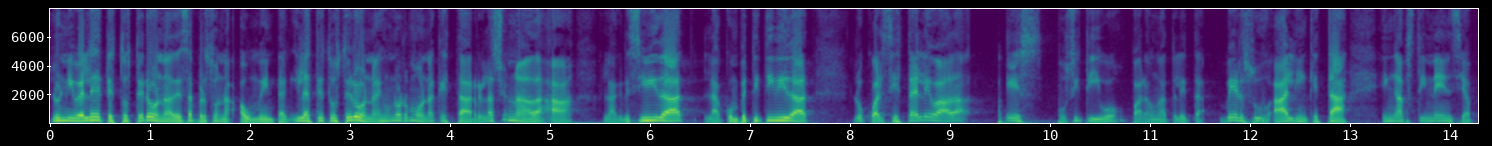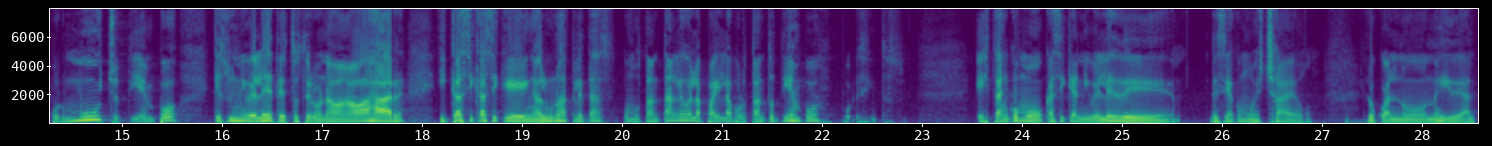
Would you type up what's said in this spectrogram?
los niveles de testosterona de esa persona aumentan. Y la testosterona es una hormona que está relacionada a la agresividad, la competitividad, lo cual si está elevada es positivo para un atleta versus alguien que está en abstinencia por mucho tiempo, que sus niveles de testosterona van a bajar y casi casi que en algunos atletas, como están tan lejos de la paila por tanto tiempo, pobrecitos, están como casi que a niveles de, decía como de child, lo cual no, es ideal.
